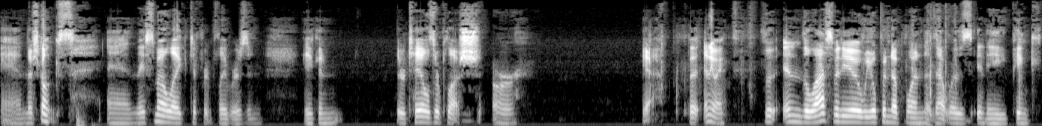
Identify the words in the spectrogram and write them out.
and they're skunks, and they smell like different flavors, and you can their tails are plush, or yeah. But anyway, in the last video, we opened up one that was in a pink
